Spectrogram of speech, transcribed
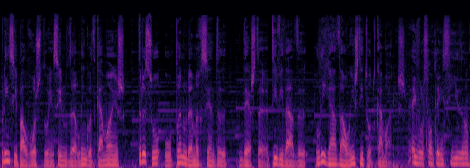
principal rosto do ensino da língua de Camões, traçou o panorama recente desta atividade ligada ao Instituto Camões. A evolução tem sido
